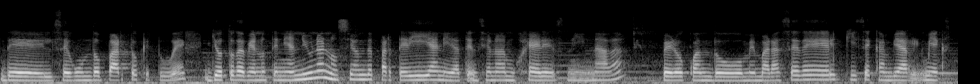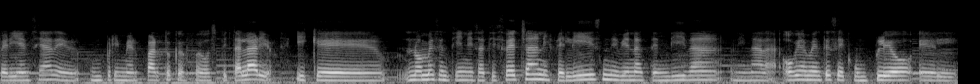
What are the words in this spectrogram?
del segundo parto que tuve. Yo todavía no tenía ni una noción de partería, ni de atención a mujeres, ni nada, pero cuando me embaracé de él quise cambiar mi experiencia de un primer parto que fue hospitalario y que no me sentí ni satisfecha, ni feliz, ni bien atendida, ni nada. Obviamente se cumplió el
